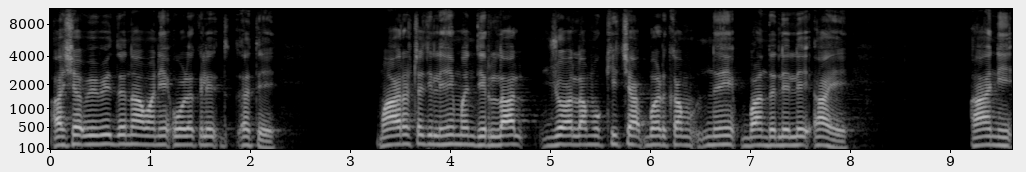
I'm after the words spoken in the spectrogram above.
अशा विविध नावाने ओळखले जाते. महाराष्ट्रातील हे मंदिर लाल ज्वालामुखीच्या भडकाने बांधलेले आहे आणि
